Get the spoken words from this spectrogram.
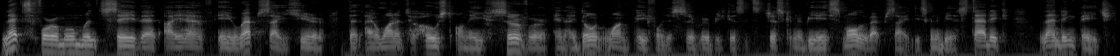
Let's for a moment say that I have a website here that I wanted to host on a server and I don't want to pay for the server because it's just going to be a small website. It's going to be a static landing page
